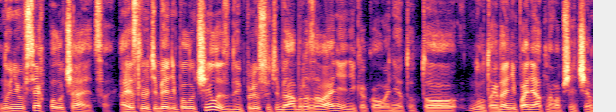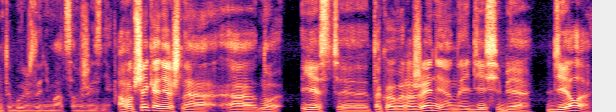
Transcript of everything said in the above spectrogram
но не у всех получается. А если у тебя не получилось, да и плюс у тебя образования никакого нету, то ну, тогда непонятно вообще, чем ты будешь заниматься в жизни. А вообще, конечно, э, ну, есть э, такое выражение «найди себе дело,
